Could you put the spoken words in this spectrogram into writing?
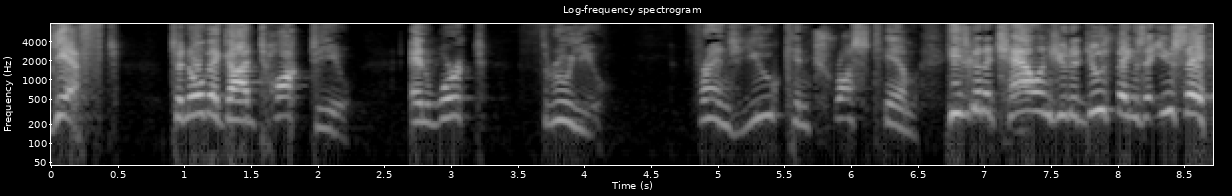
gift to know that God talked to you and worked through you. Friends, you can trust Him. He's going to challenge you to do things that you say,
